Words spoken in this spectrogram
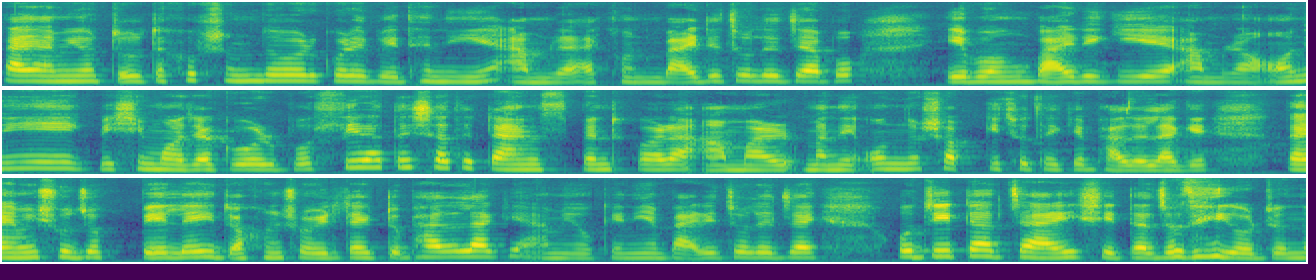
তাই আমি ওর চুলটা খুব সুন্দর করে বেঁধে নিয়ে আমরা এখন বাইরে চলে যাব এবং বাইরে গিয়ে আমরা অনেক বেশি মজা করব। সিরাতের সাথে টাইম স্পেন্ড করা আমার মানে অন্য সব কিছু থেকে ভালো লাগে। তাই আমি সুযোগ পেলেই যখন শরীরটা একটু ভালো লাগে, আমি ওকে নিয়ে বাইরে চলে যাই। ও যেটা চাই সেটা যদি ওর জন্য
